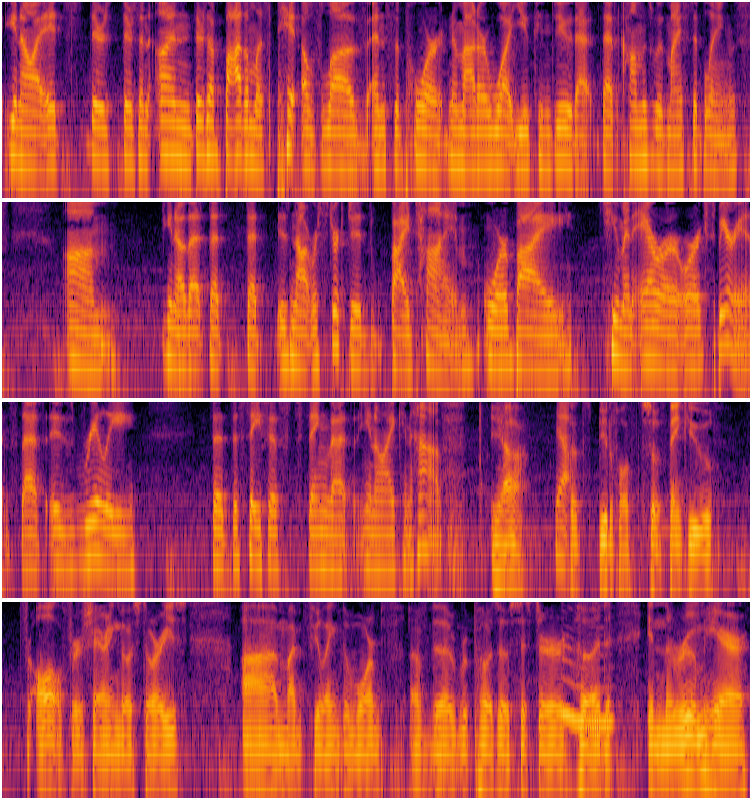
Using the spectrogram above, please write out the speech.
you know, it's there's there's an un there's a bottomless pit of love and support, no matter what you can do. That that comes with my siblings. Um, you know that that that is not restricted by time or by human error or experience. That is really the the safest thing that you know I can have. Yeah. Yeah. That's beautiful. So thank you for all for sharing those stories. Um, I'm feeling the warmth of the Raposo sisterhood Mm-hmm. in the room here.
